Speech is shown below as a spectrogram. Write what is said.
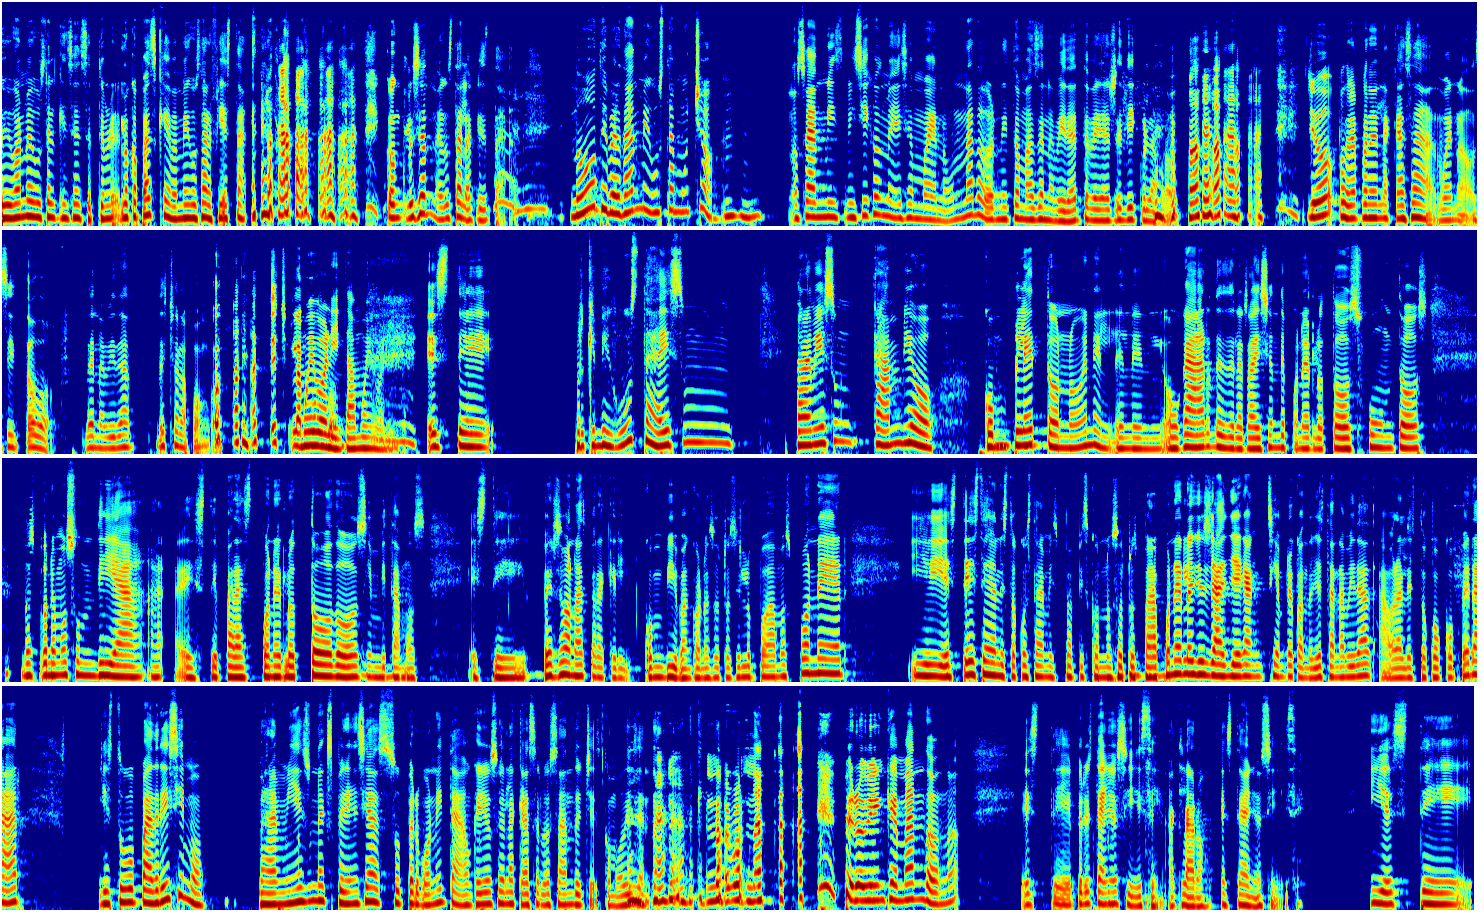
igual me gusta el 15 de septiembre. Lo que pasa es que me gusta la fiesta. Conclusión, me gusta la fiesta. No, de verdad me gusta mucho. O sea, mis, mis, hijos me dicen, bueno, un adornito más de Navidad te verías ridícula. Yo podría poner la casa, bueno, sí, todo de Navidad. De hecho, la pongo. de hecho, muy bonita, muy bonita. Este, porque me gusta, es un, para mí es un cambio completo, ¿no? En el, en el hogar, desde la tradición de ponerlo todos juntos. Nos ponemos un día este, para ponerlo todos, invitamos este, personas para que convivan con nosotros y lo podamos poner. Y este, este año les tocó estar a mis papis con nosotros para ponerlo. Ellos ya llegan siempre cuando ya está Navidad, ahora les tocó cooperar. Y estuvo padrísimo. Para mí es una experiencia súper bonita, aunque yo soy la que hace los sándwiches, como dicen, que no hago nada, pero bien quemando, ¿no? Este, pero este año sí hice, aclaro, este año sí hice. Y este,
